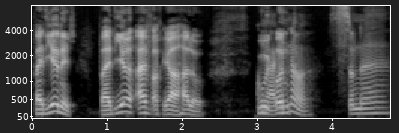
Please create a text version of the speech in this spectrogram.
bei dir nicht. Bei dir einfach, ja, hallo. Gut, ja, und genau. So eine.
